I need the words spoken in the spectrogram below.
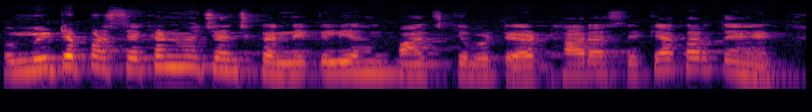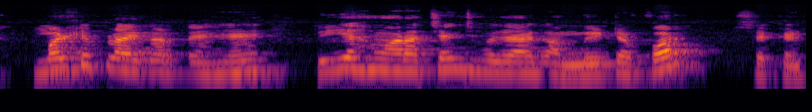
तो मीटर पर सेकंड में चेंज करने के लिए हम पाँच के बटे अट्ठारह से क्या करते हैं मल्टीप्लाई करते हैं तो ये हमारा चेंज हो जाएगा मीटर पर सेकेंड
